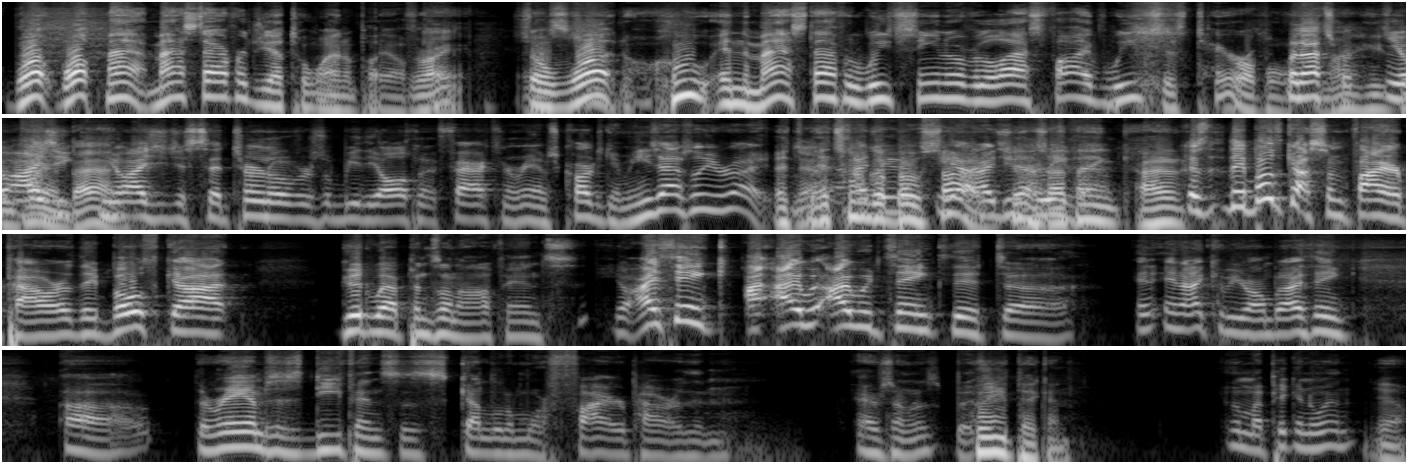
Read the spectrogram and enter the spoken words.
what what Matt Matt Stafford's yet to win a playoff Right. game. So That's what who and the Matt Stafford we've seen over the last five weeks is terrible. Well, that's Well, what he's you know. been playing Isaac, bad. you know, Isaac just said turnovers will be the ultimate factor in a Rams Cards game. He's absolutely right. It- Yeah. It's going I to go do- both yeah, I sides. do yes, I think. Because they both got some firepower. They both got good weapons on offense. You know, I think I I would think that, uh, and, and I could be wrong, but I think uh, the Rams' defense has got a little more firepower than Arizona's. But who are you picking? Who am I picking to win? Yeah,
